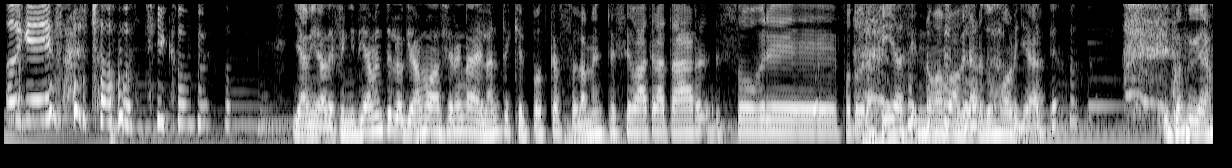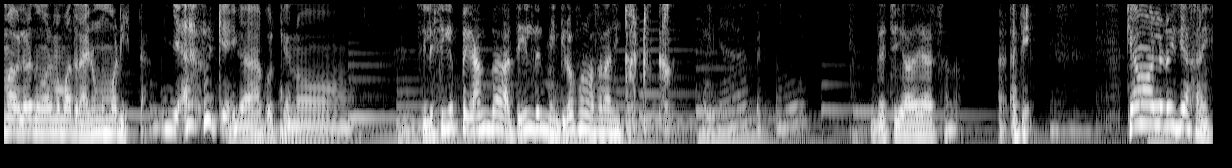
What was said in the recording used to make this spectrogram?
ok, partamos, chicos. Ya, mira, definitivamente lo que vamos a hacer en adelante es que el podcast solamente se va a tratar sobre fotografía, así no vamos a hablar de humor ya. Y cuando queramos hablar de humor vamos a traer un humorista. Ya, ok. Ya, porque no... Si le sigues pegando a la tril del micrófono suena así... De hecho ya debe haber sonado. Bueno, en fin. ¿Qué vamos a hablar hoy día, Jani?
